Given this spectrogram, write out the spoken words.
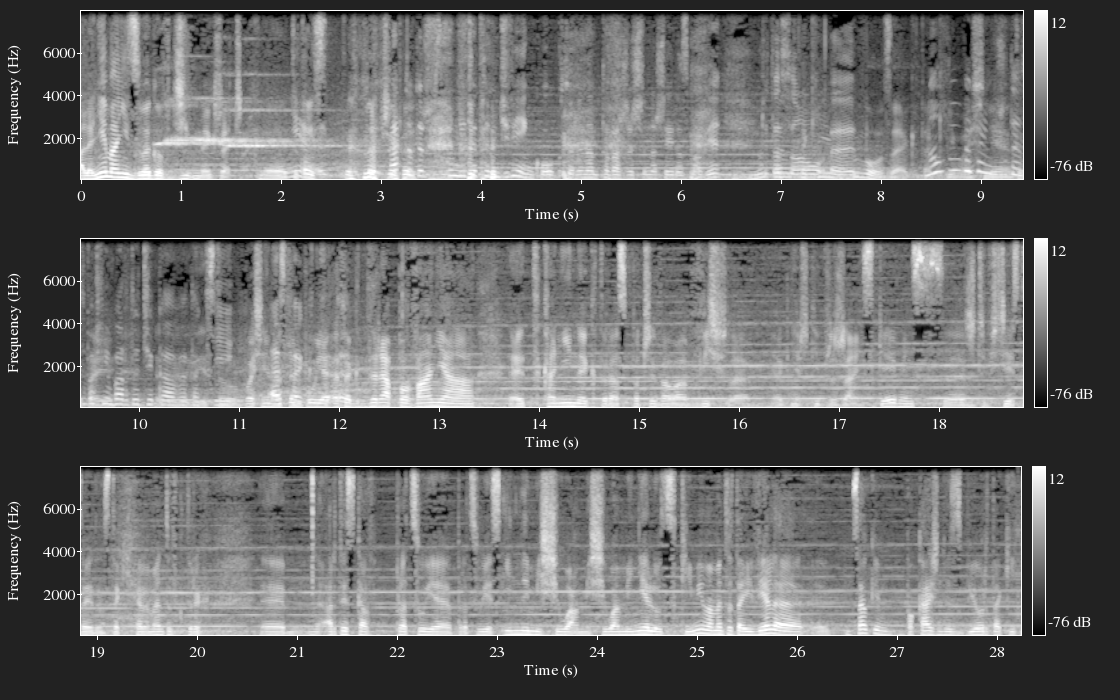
ale nie ma nic złego w dziwnych rzeczach. E, nie, Tutaj jest, warto też wspomnieć o tym dźwięku, który nam towarzyszy naszej rozmowie. No Czy to, to są... Taki e, wózek, taki no, no, właśnie to jest tutaj, właśnie bardzo ciekawy e, taki jest to właśnie efekt, następuje efekt drapowania tkaniny, która spoczywała w Wiśle Agnieszki Brzeżańskiej, więc rzeczywiście jest to jeden z takich elementów, których artystka pracuje, pracuje z innymi siłami, siłami nieludzkimi. Mamy tutaj wiele, całkiem pokaźny zbiór takich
